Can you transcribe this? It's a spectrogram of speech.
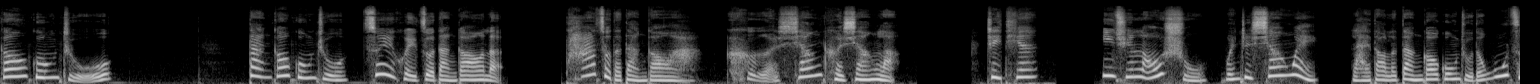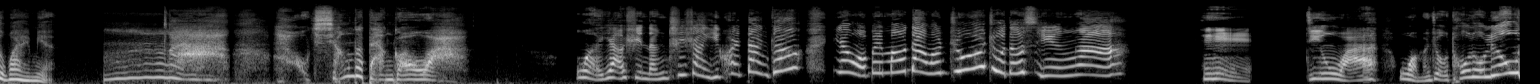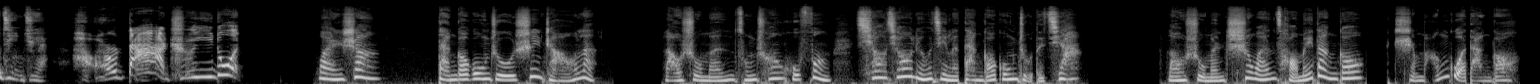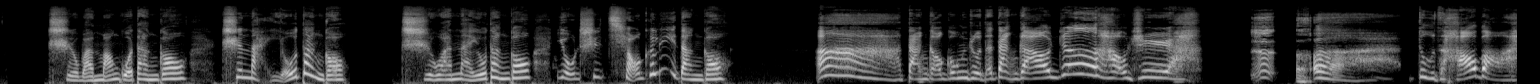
糕公主。蛋糕公主最会做蛋糕了，她做的蛋糕啊，可香可香了。这天，一群老鼠闻着香味，来到了蛋糕公主的屋子外面。嗯啊，好香的蛋糕啊！我要是能吃上一块蛋糕，让我被猫大王捉住都行啊！嘿嘿，今晚我们就偷偷溜进去。好好大吃一顿。晚上，蛋糕公主睡着了，老鼠们从窗户缝悄悄溜进了蛋糕公主的家。老鼠们吃完草莓蛋糕，吃芒果蛋糕，吃完芒果蛋糕，吃奶油蛋糕，吃完奶油蛋糕又吃巧克力蛋糕。啊，蛋糕公主的蛋糕真好吃啊！呃啊。肚子好饱啊！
